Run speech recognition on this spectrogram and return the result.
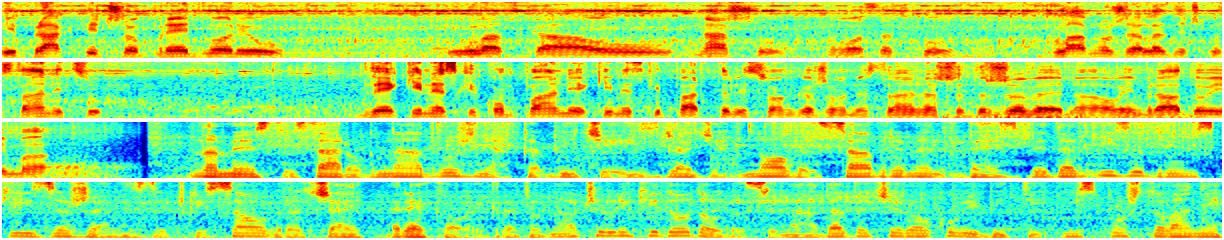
i praktično predvorju ulaska u našu novosadsku glavnu železničku stanicu. Dve kineske kompanije, kineski partneri su angažovani od strane naše države na ovim radovima. Na mestu starog nadvožnjaka biće izgrađen nov, savremen, bezbedan i za drumski i za železnički saobraćaj, rekao je gradonačelnik i dodao da se nada da će rokovi biti ispoštovani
